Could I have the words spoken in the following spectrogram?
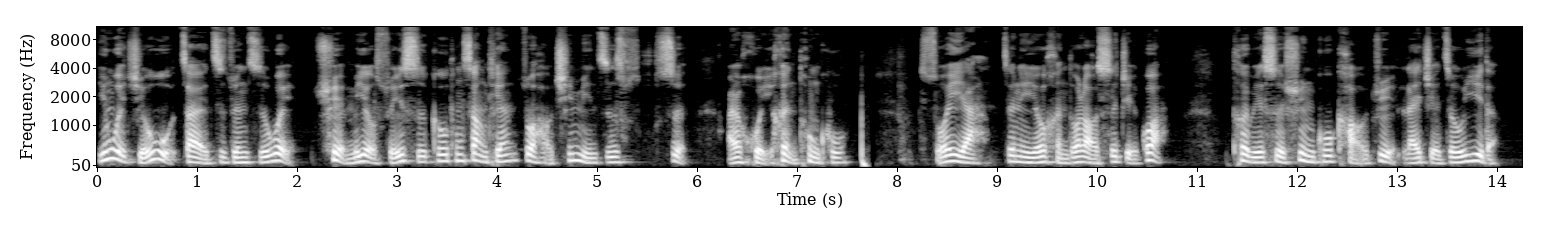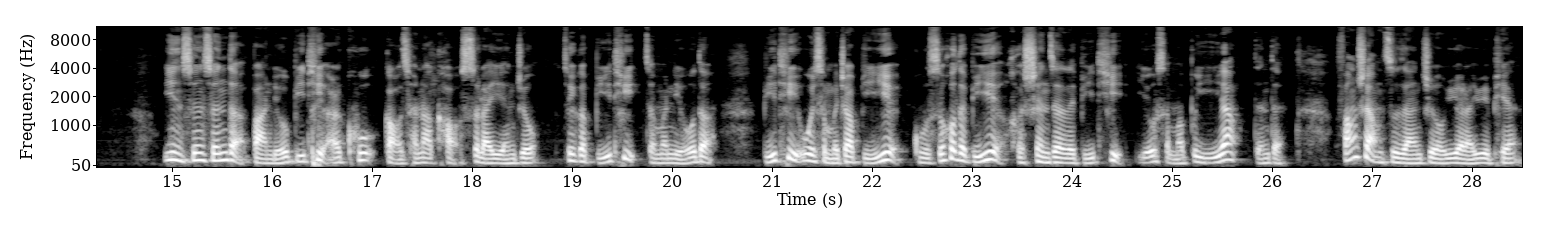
因为九五在至尊之位。却没有随时沟通上天，做好清明之事而悔恨痛哭。所以呀，这里有很多老师解卦，特别是训诂考据来解周易的，硬生生的把流鼻涕而哭搞成了考试来研究。这个鼻涕怎么流的？鼻涕为什么叫鼻液？古时候的鼻液和现在的鼻涕有什么不一样？等等，方向自然就越来越偏。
